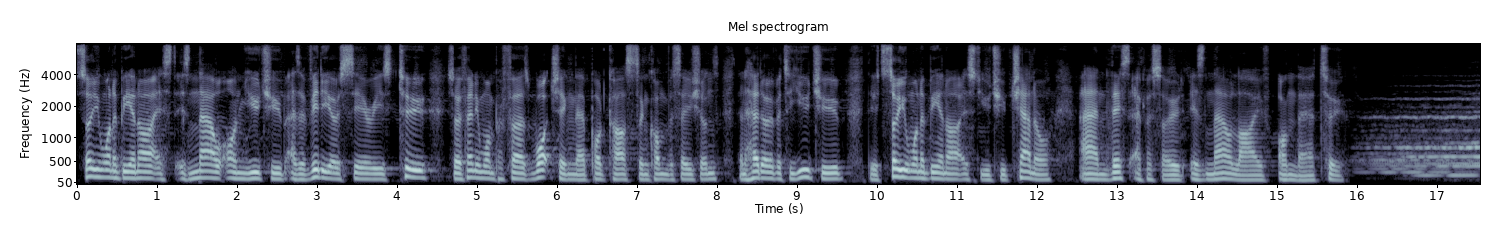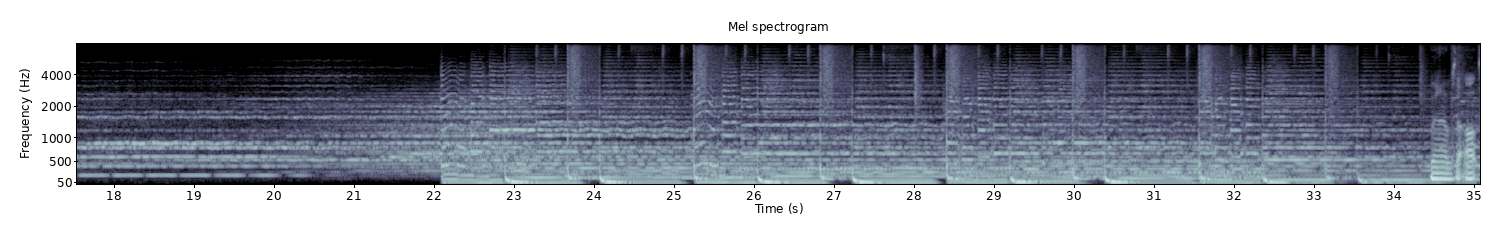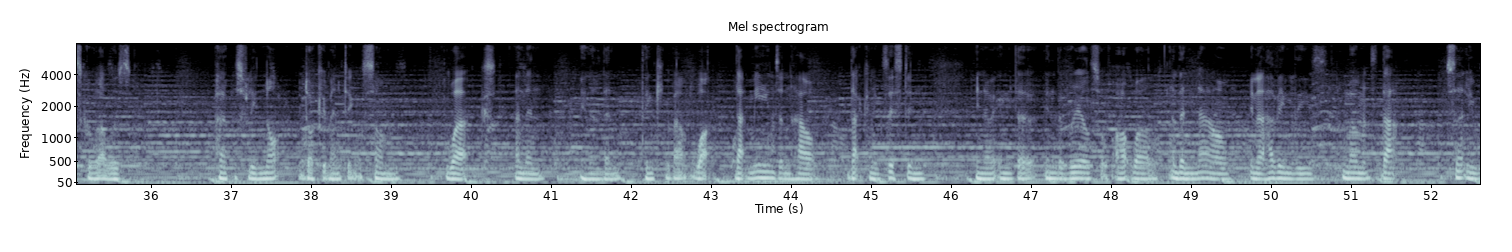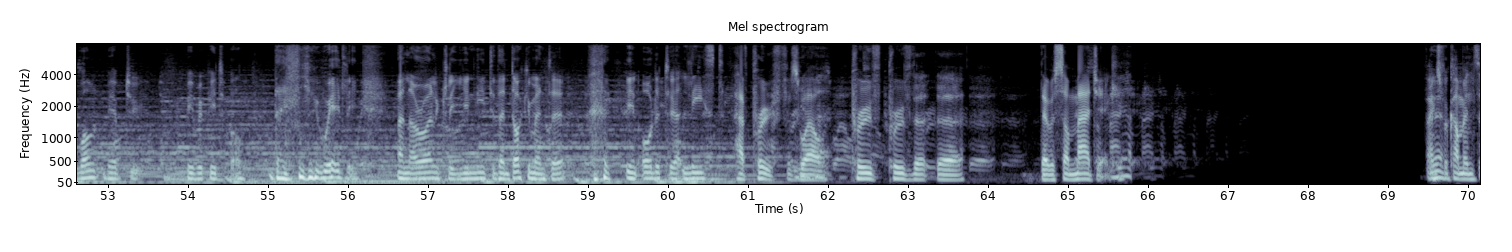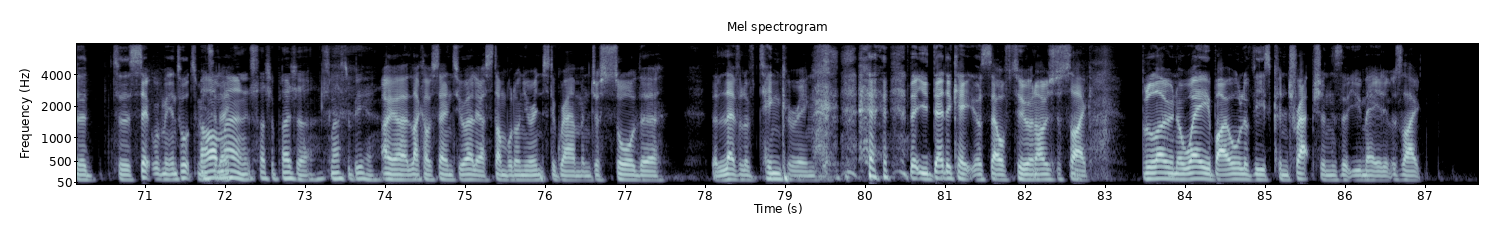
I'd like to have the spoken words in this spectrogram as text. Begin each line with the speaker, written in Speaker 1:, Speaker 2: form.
Speaker 1: So You Want to Be an Artist is now on YouTube as a video series too. So if anyone prefers watching their podcasts and conversations, then head over to YouTube, the So You Want to Be an Artist YouTube channel, and this episode is now live on there too.
Speaker 2: When I was at art school, I was purposefully not documenting some works and then, you know, then thinking about what that means and how that can exist in, you know, in the in the real sort of art world. And then now, you know, having these moments that certainly won't be able to be repeatable, then you weirdly and ironically, you need to then document it in order to at least
Speaker 1: have proof as well. Prove prove that the there was some magic. Thanks
Speaker 2: Yeah.
Speaker 1: for coming to to sit with me and talk to me today.
Speaker 2: Oh
Speaker 1: today.
Speaker 2: man, it's such a pleasure. It's nice to be here.
Speaker 1: I uh, like I was saying to you earlier, I stumbled on your Instagram and just saw the the level of tinkering that you dedicate yourself to, and I was just like blown away by all of these contraptions that you made. It was like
